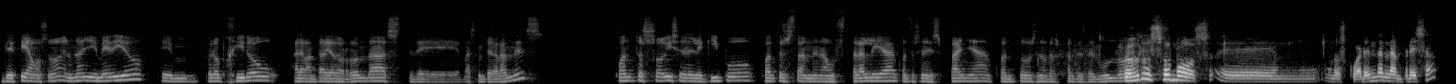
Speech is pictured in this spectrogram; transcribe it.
Decíamos, ¿no? En un año y medio, eh, Prop Hero ha levantado ya dos rondas de bastante grandes. ¿Cuántos sois en el equipo? ¿Cuántos están en Australia? ¿Cuántos en España? ¿Cuántos en otras partes del mundo? Nosotros somos eh, unos 40 en la empresa,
